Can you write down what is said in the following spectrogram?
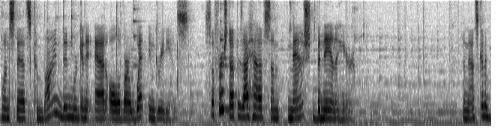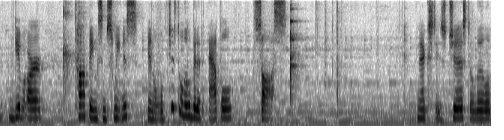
Once that's combined, then we're going to add all of our wet ingredients. So first up is I have some mashed banana here. And that's going to give our topping some sweetness and a, just a little bit of apple sauce. Next is just a little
